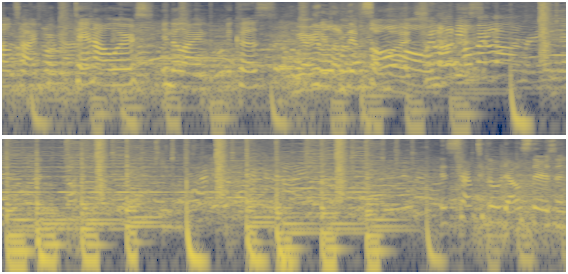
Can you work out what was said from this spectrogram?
outside for 10 hours in the line because we, are We love them so much. We love you so much. It's time to go downstairs and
